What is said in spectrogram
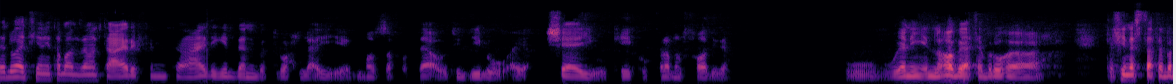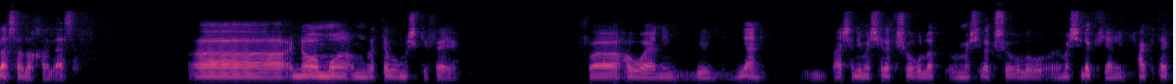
دلوقتي يعني طبعا زي ما أنت عارف أنت عادي جدا بتروح لأي موظف وبتاع وتديله أي شاي وكيك والكلام الفاضي ده. ويعني اللي هو بيعتبروها في ناس تعتبرها صدقة للأسف. آه إن هو مرتبه مش كفاية. فهو يعني يعني عشان يمشي لك شغلك يمشي لك شغله يمشي لك يعني حاجتك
